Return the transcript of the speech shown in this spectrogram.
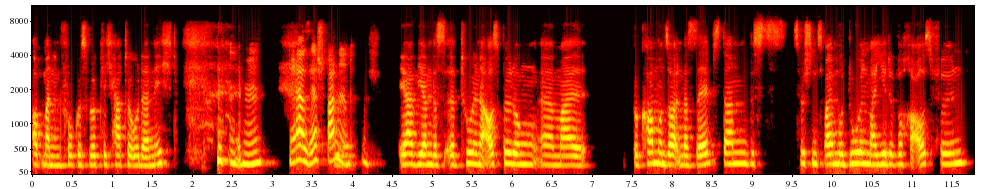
ob man den Fokus wirklich hatte oder nicht. Mhm. Ja, sehr spannend. Ja, wir haben das äh, Tool in der Ausbildung äh, mal bekommen und sollten das selbst dann bis zwischen zwei Modulen mal jede Woche ausfüllen.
